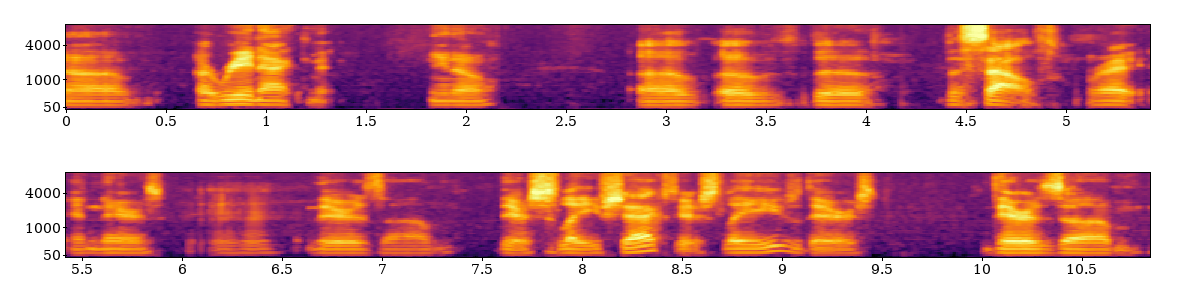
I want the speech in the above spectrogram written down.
uh, a reenactment, you know, of of the the South, right? And there's hmm there's um there's slave shacks, there's slaves, there's there's um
